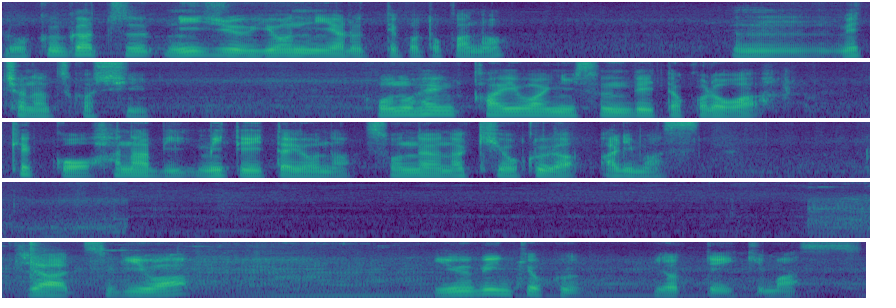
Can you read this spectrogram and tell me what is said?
う。6月24にやるってことかな？うんめっちゃ懐かしい。この辺界隈に住んでいた頃は結構花火見ていたようなそんなような記憶があります。じゃあ次は郵便局寄っていきます。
